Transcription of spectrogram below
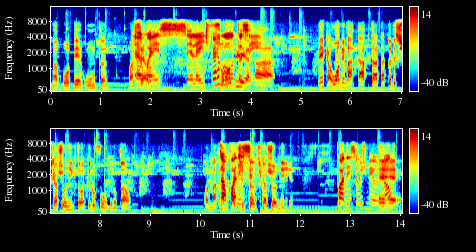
Uma boa pergunta, É Marcelo. uma excelente pergunta, Sobre assim. a... Vem cá, o Homem Macaco tá atacando esses cachorrinhos que estão aqui no fundo, não estão? O Homem Macaco Não, tá podem atiçando os cachorrinhos. Podem ser os meus, não? É...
